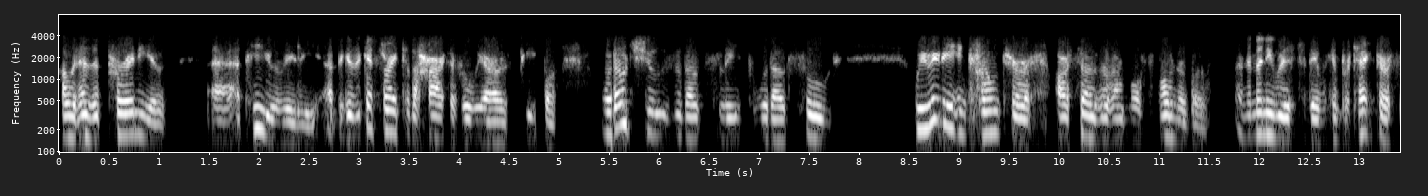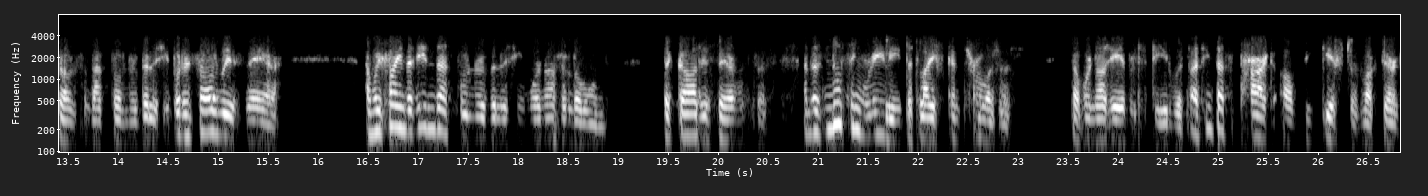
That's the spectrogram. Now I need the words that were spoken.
how it has a perennial uh, appeal, really, uh, because it gets right to the heart of who we are as people. Without shoes, without sleep, without food, we really encounter ourselves as our most vulnerable. And in many ways today, we can protect ourselves from that vulnerability, but it's always there. And we find that in that vulnerability, we're not alone, that God is there with us. And there's nothing really that life can throw at us that we're not able to deal with. I think that's part of the gift of Lough Derg.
